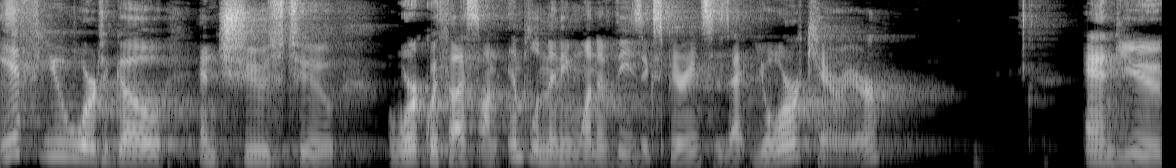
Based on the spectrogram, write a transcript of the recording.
if you were to go and choose to work with us on implementing one of these experiences at your carrier, and you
